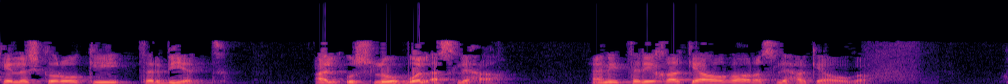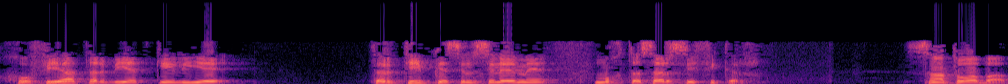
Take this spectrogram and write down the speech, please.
کے لشکروں کی تربیت، الاسلوب والاسلحہ یعنی طریقہ کیا ہوگا اور اسلحہ کیا ہوگا۔ خفیہ تربیت کے لیے ترتیب کے سلسلے میں مختصر سی فکر۔ ساتواں باب۔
